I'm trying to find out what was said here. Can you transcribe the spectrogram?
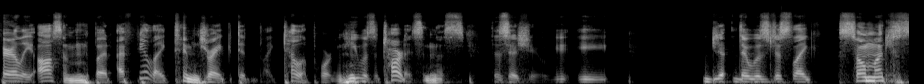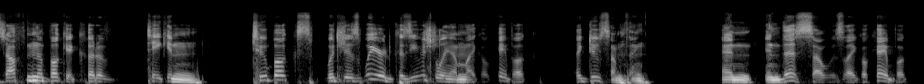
fairly awesome, but I feel like Tim Drake did like teleporting. He was a TARDIS in this this issue. He, he there was just like so much stuff in the book it could have taken two books, which is weird because usually I'm like, okay, book, like do something. And in this, I was like, okay, book,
